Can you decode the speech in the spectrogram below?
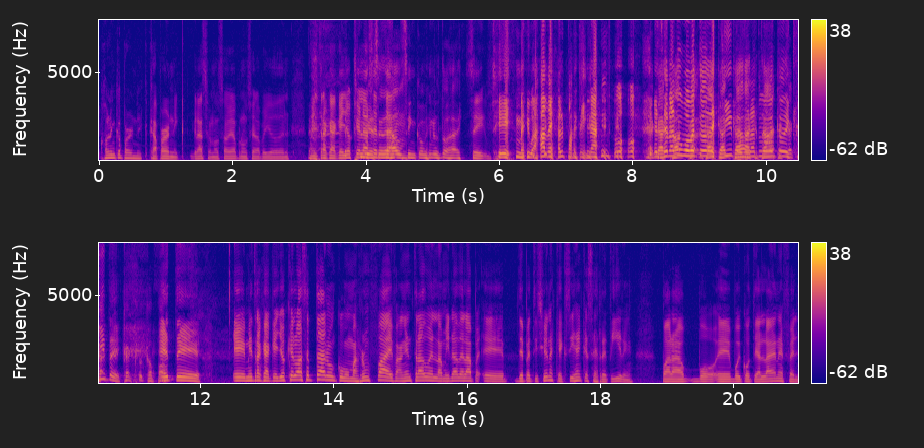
Colin Kaepernick. Kaepernick. Gracias, no sabía pronunciar el apellido de él. Mientras que aquellos que le hubiese dejado cinco minutos ahí. Sí, sí, me ibas a dejar patinando. Ese era tu momento de desquite, ese era tu momento de desquite. Este, eh, mientras que aquellos que lo aceptaron, como Maroon 5, han entrado en la mira de, la, eh, de peticiones que exigen que se retiren para bo- eh, boicotear la NFL.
